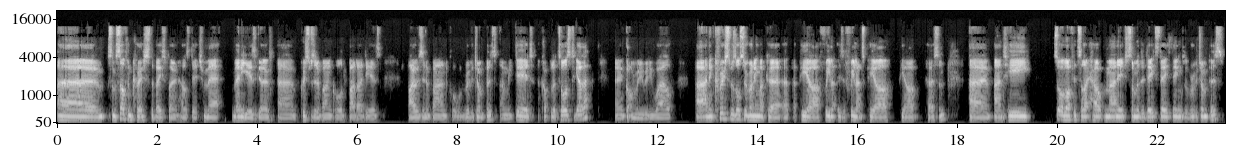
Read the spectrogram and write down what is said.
um, so myself and Chris, the bass player in Hell's Ditch, met many years ago. Um, Chris was in a band called Bad Ideas. I was in a band called River Jumpers, and we did a couple of tours together and got on really, really well. Uh, and then Chris was also running like a, a, a PR, freelance, is a freelance PR PR person, um, and he sort of offered to like help manage some of the day to day things with River Jumpers,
